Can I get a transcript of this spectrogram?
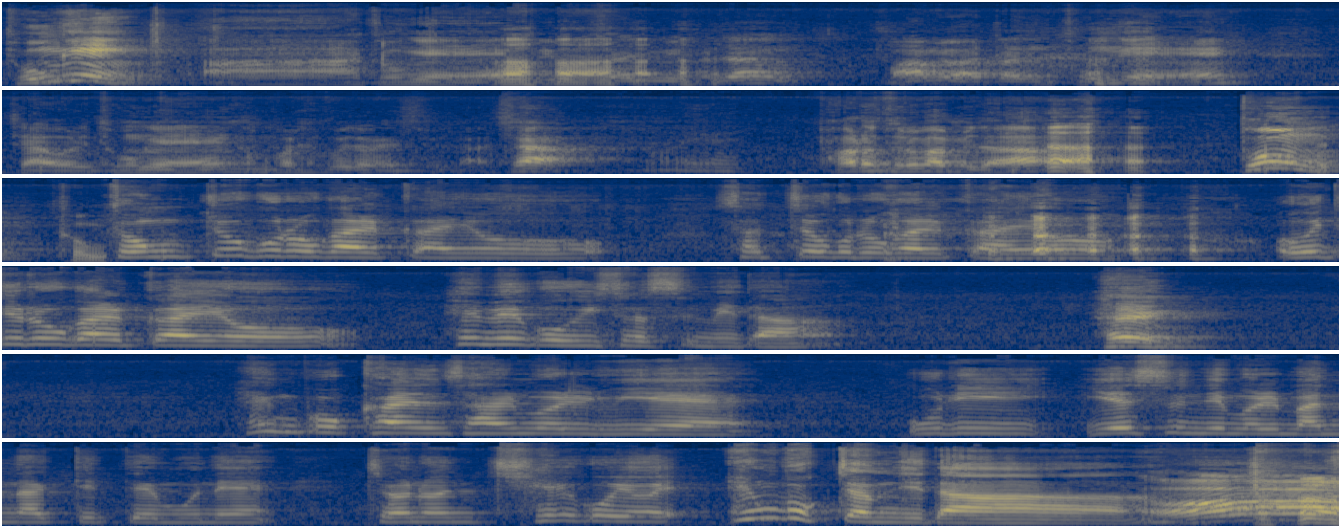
동행. 아, 동행. 우리 목사님이 가장 마음에 왔다는 동행. 자, 우리 동행 한번 해보도록 하겠습니다. 자? 바로 들어갑니다. 동, 동쪽으로 갈까요? 서쪽으로 갈까요? 어디로 갈까요? 헤매고 있었습니다. 행, 행복한 삶을 위해 우리 예수님을 만났기 때문에 저는 최고의 행복자입니다. 아!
